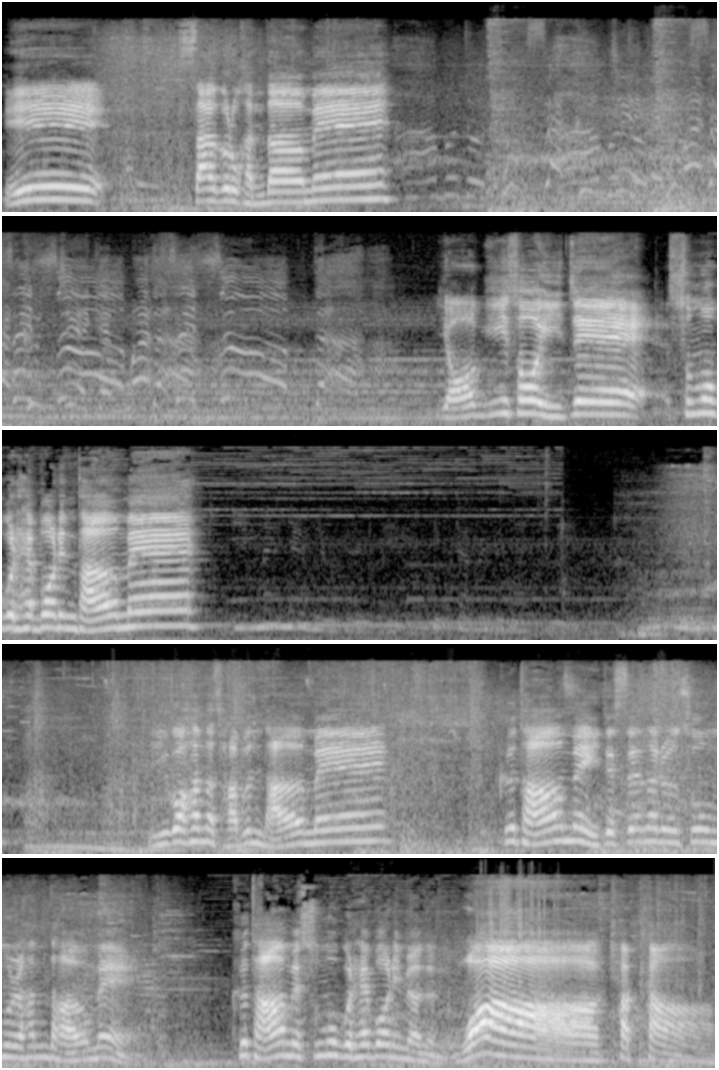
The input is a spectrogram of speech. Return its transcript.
일싹으로 간 다음에 여기서 이제 수목을 해버린 다음에 이거 하나 잡은 다음에 그 다음에 이제 세나리온 수호물 한 다음에 그 다음에 수목을 해버리면은 와 캬캬.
